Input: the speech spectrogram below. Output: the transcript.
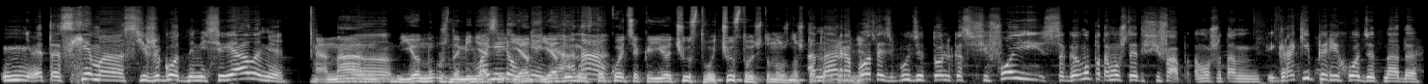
это схема с ежегодными сериалами, она, э, ее нужно менять. Я, мнение, я думаю, она, что котик ее чувствует, чувствует, что нужно что-то Она работать менять. будет только с FIFA, с, ну, потому что это FIFA, потому что там игроки переходят, надо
